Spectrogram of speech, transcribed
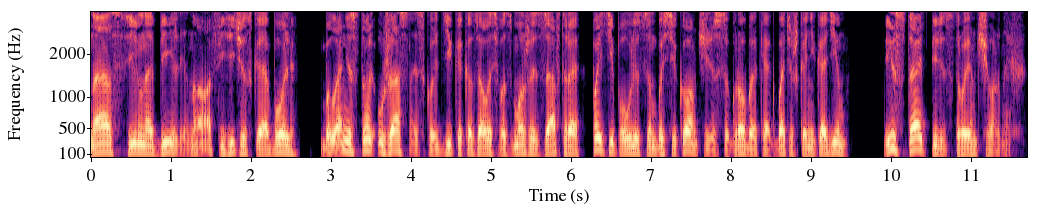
нас сильно били, но физическая боль была не столь ужасной, сколь дико казалась возможность завтра пойти по улицам босиком через сугробы, как батюшка Никодим, и стать перед строем черных.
